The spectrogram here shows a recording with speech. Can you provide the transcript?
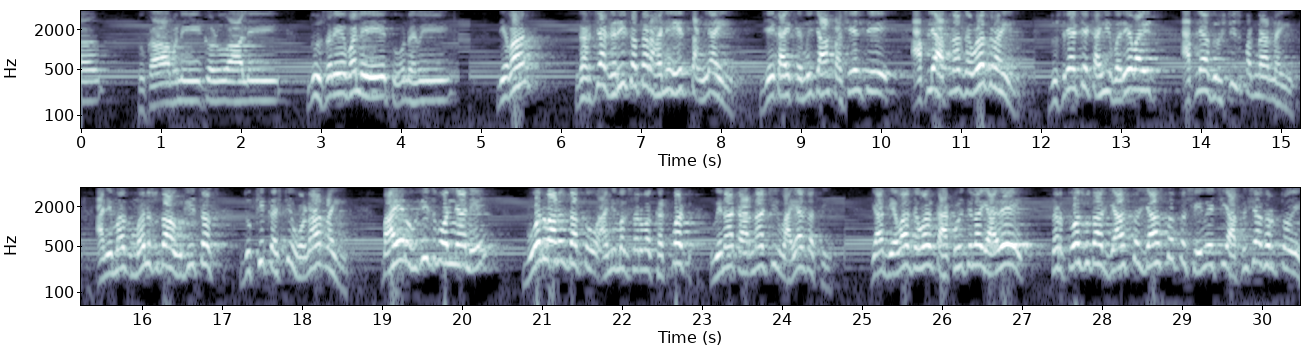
तुका म्हणे कळू आले दुसरे भले तू नव्हे. देवा घरच्या घरीच आता राहणे हेच चांगले आहे. जे काही कमी जास्त असेल ते आपल्या आपणाजवळच राहील. दुसऱ्याचे काही बरे वाईट आपल्या दृष्टीस पडणार नाही. आणि मग मन सुद्धा उगीच दुःखी कष्टी होणार नाही. बाहेर उगीच बोलण्याने बोल वाढत जातो आणि मग सर्व खटपट विनाकारणाची वाया जाते. या देवाजवळ काकुळतीला यावे तर तो सुद्धा जास्त जास्त सेवेची अपेक्षा धरतोय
